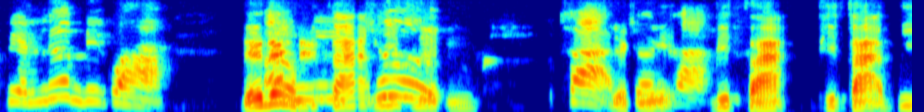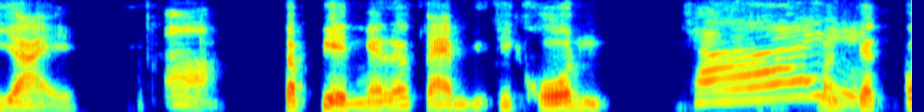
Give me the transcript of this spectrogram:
เปลี่ยนเรื่องดีกว่า เดี๋ยวเดี๋ยวอันนี้พี่ตะชื่นิดอนึงค่ะอย่างเชิญนี้ค่ะพี่ตะพี่ตะพี่ใหญ่อ่าจะเปลี่ยนไงแล้วแต่มันอยู่ที่คน ใช่มันจะโก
